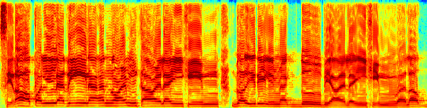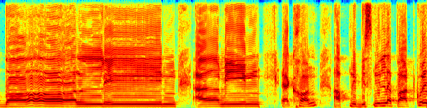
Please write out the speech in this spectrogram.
صراط الذين أنعمت عليهم غير المكذوب عليهم ولا الضالين আমিন এখন আপনি বিসমিল্লাহ পাঠ করে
